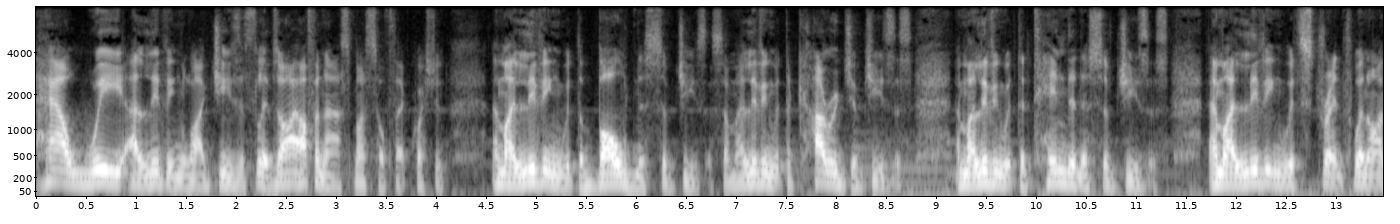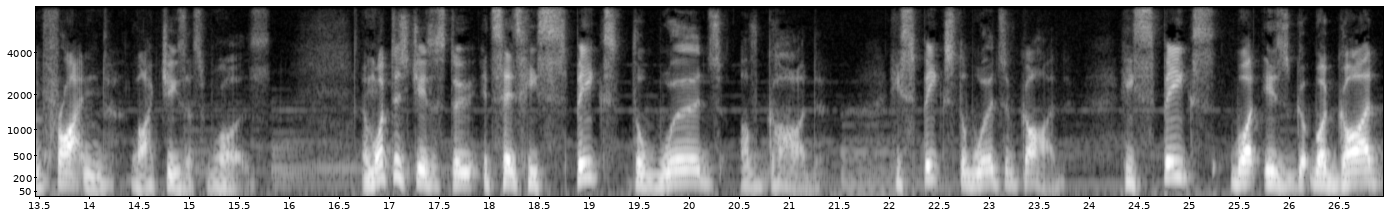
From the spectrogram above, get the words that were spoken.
how we are living like Jesus lives. I often ask myself that question. Am I living with the boldness of Jesus? Am I living with the courage of Jesus? Am I living with the tenderness of Jesus? Am I living with strength when I'm frightened like Jesus was? And what does Jesus do? It says he speaks the words of God. He speaks the words of God. He speaks what is what God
